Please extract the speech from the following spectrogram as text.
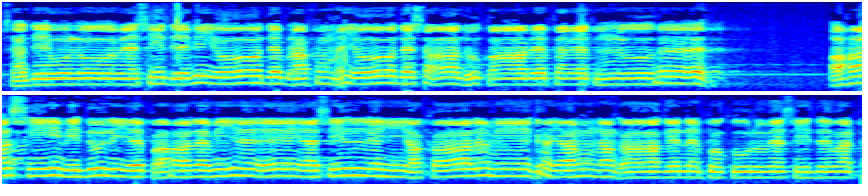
සදෙව්ලෝ වැසි දෙවියෝද බ්‍රහ්මයෝද සාදුකාර පැවැත්නුහ. අහසී විදුලිය පහළ විය ඇසිල්ලෙහි අකාල මේඝයන් නගාගෙන පොකුරු වැසිද වට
